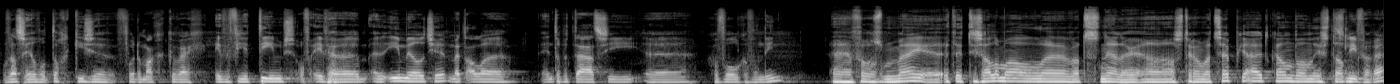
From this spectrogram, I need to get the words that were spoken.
Of dat ze heel veel toch kiezen voor de makkelijke weg. Even via Teams of even een e-mailtje met alle interpretatie eh, gevolgen van dien. eh, volgens mij, het, het is allemaal eh, wat sneller. Als er een WhatsAppje uit kan, dan is Dat is liever, hè?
